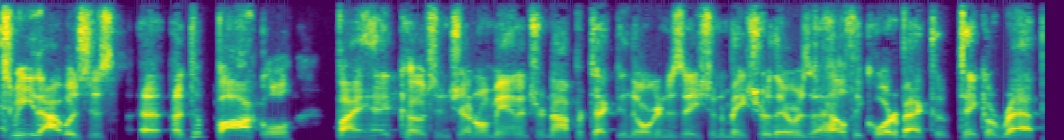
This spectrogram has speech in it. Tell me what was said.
to me, that was just a, a debacle by head coach and general manager not protecting the organization to make sure there was a healthy quarterback to take a rep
